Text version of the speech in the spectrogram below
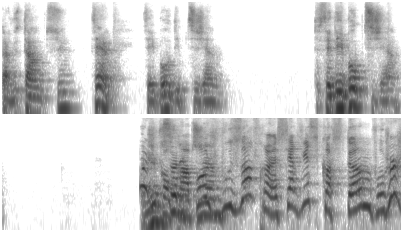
Ça vous tente dessus? Tiens, c'est beau des petits gemmes. C'est des beaux petits gemmes. Moi, je ça, comprends petits pas. Je vous offre un service custom. Faut juste que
